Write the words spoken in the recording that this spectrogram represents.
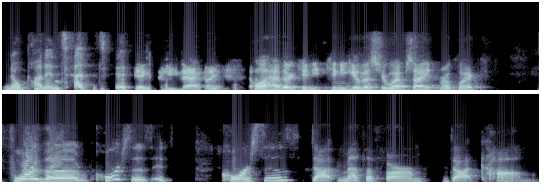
No pun intended. exactly. Well, Heather, can you can you give us your website real quick? For the courses, it's courses.methapharm.com.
